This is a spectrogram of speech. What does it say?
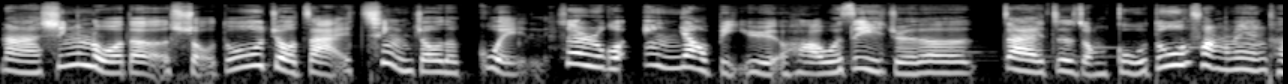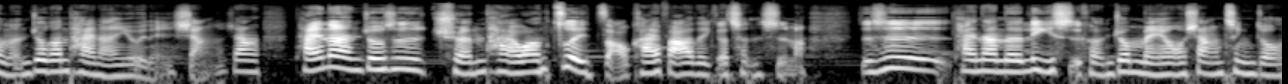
那新罗的首都就在庆州的桂林。所以，如果硬要比喻的话，我自己觉得，在这种古都方面，可能就跟台南有一点像。像台南就是全台湾最早开发的一个城市嘛。只是台南的历史可能就没有像庆州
